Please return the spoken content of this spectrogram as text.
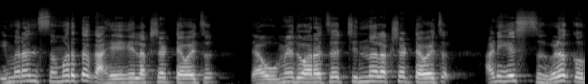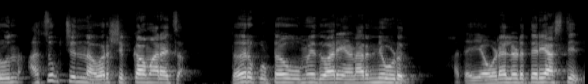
इम्रान समर्थक आहे हे लक्षात ठेवायचं त्या उमेदवाराचं चिन्ह लक्षात ठेवायचं आणि हे सगळं करून अचूक चिन्हावर शिक्का मारायचा. तर कुठं उमेदवार येणार निवडून? आता एवढ्या लढतरी असतील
